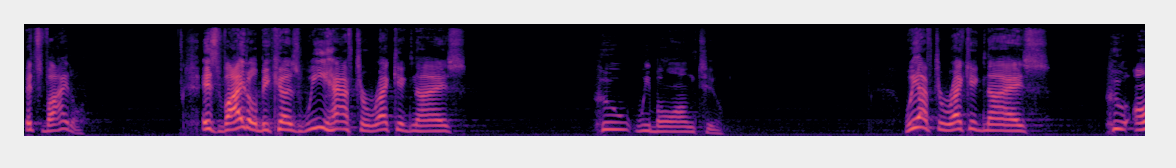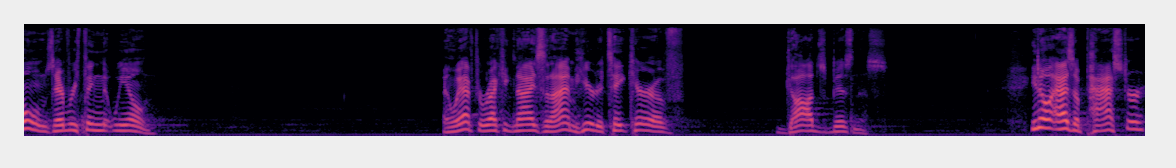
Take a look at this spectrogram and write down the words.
It's vital. It's vital because we have to recognize who we belong to. We have to recognize who owns everything that we own. And we have to recognize that I am here to take care of God's business. You know, as a pastor,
